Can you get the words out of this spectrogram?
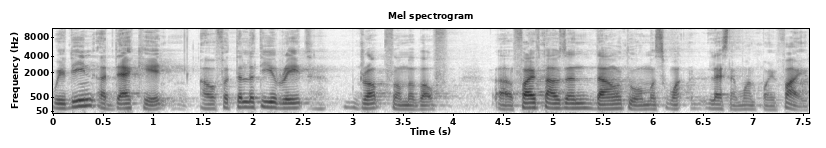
Within a decade, our fertility rate dropped from about uh, 5,000 down to almost one, less than 1.5.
